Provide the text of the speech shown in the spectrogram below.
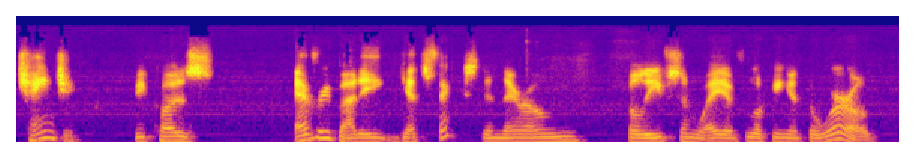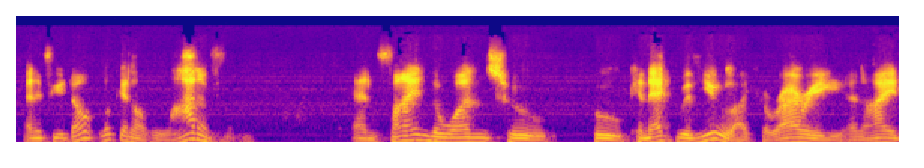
changing because everybody gets fixed in their own beliefs and way of looking at the world. And if you don't look at a lot of them and find the ones who who connect with you like harari and i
